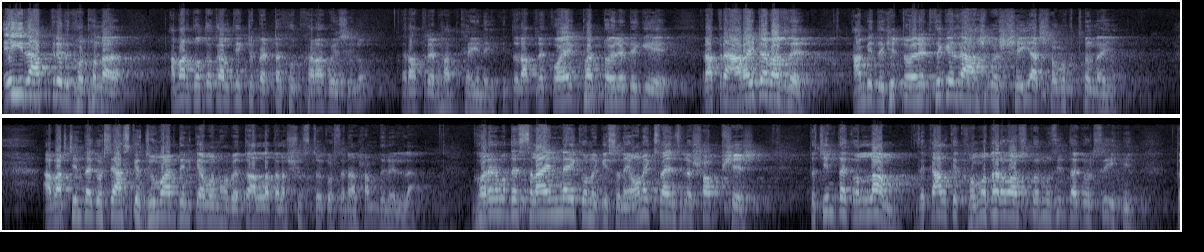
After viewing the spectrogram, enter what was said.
এই রাত্রের ঘটনা, আমার গতকালকে একটু পেটটা খুব খারাপ হয়েছিল। রাত্রে ভাত খাই নাই। কিন্তু রাত্রে কয়েকবার টয়লেটে গিয়ে, রাত্রে আড়াইটা বাজে, আমি দেখি টয়লেট থেকে যে আসব সেই আর সমর্থ নাই। আবার চিন্তা করছি, আজকে জুমার দিন কেমন হবে? তো আল্লাহ তালা সুস্থ করছেন, আলহামদুলিল্লাহ। ঘরের মধ্যে স্লাইন নাই, কোনো কিছু নেই। অনেক স্লাইন ছিল, সব শেষ। তো চিন্তা করলাম যে কালকে ক্ষমতার ওয়াশ করব, চিন্তা করছি। তো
